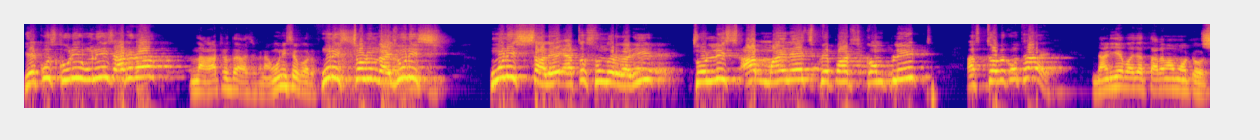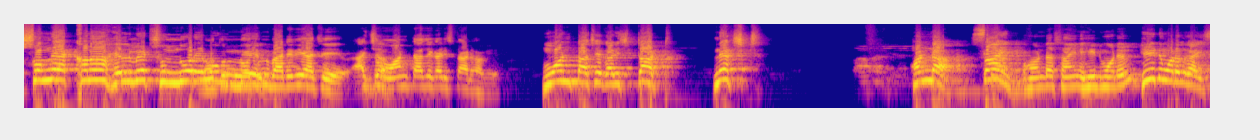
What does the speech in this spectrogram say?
একুশ কুড়ি উনিশ আঠেরো? না আঠেরোতে আসবে না উনিশে করো। উনিশ চলুন গাইজ উনিশ। উনিশ সালে এত সুন্দর গাড়ি চল্লিশ আপ মাইলেজ পেপারস কমপ্লিট আসতে হবে কোথায়? দাঁড়িয়ে বাজার তারামা মোটর সঙ্গে একখানা হেলমেট সুন্দর এবং নতুন নতুন ব্যাটারি আছে। আচ্ছা ওয়ান টাচে গাড়ি স্টার্ট হবে। ওয়ান টাচে গাড়ি start next Honda Shine Honda Shine hit model hit model guys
